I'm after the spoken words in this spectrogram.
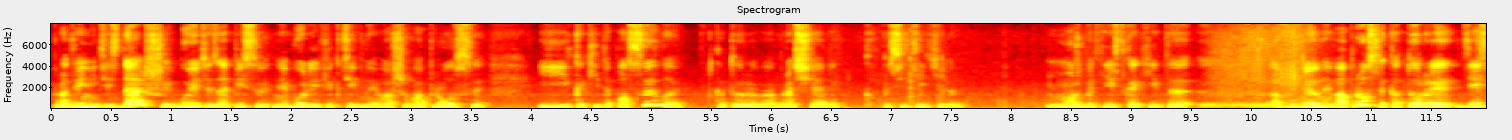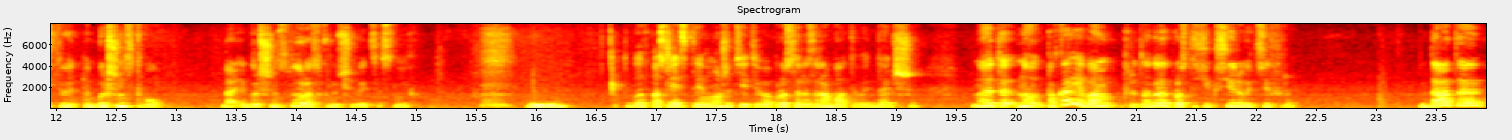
продвинетесь дальше и будете записывать наиболее эффективные ваши вопросы и какие-то посылы, которые вы обращали к посетителю, может быть, есть какие-то э, определенные вопросы, которые действуют на большинство, да, и большинство раскручивается с них. Угу. Вы впоследствии можете эти вопросы разрабатывать дальше. Но это, но пока я вам предлагаю просто фиксировать цифры. Дата,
